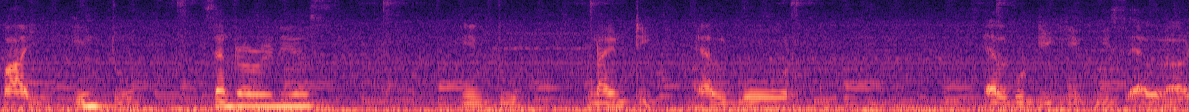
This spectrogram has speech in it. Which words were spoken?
pi into center radius into 90 elbow elbow degree which L, uh,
